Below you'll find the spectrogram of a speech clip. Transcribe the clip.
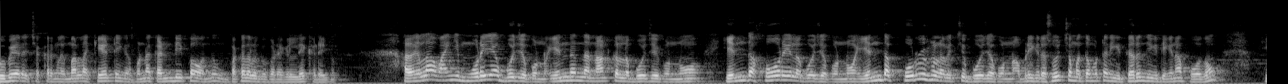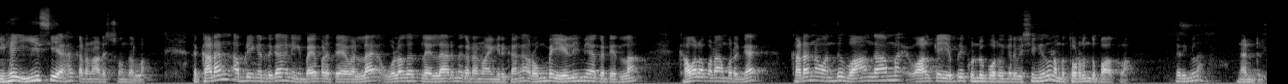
குபேர சக்கரங்கள் இது மாதிரிலாம் கேட்டிங்க அப்படின்னா கண்டிப்பாக வந்து உங்கள் பக்கத்தில் இருக்க கடைகளிலே கிடைக்கும். அதெல்லாம் வாங்கி முறையாக பூஜை பண்ணணும் எந்தெந்த நாட்களில் பூஜை பண்ணணும் எந்த ஹோரையில் பூஜை பண்ணணும் எந்த பொருள்களை வச்சு பூஜை பண்ணணும் அப்படிங்கிற சூட்சமத்தை மட்டும் நீங்கள் தெரிஞ்சுக்கிட்டிங்கன்னா போதும். மிக ஈஸியாக கடன் அடைச்சிட்டு வந்துடலாம். கடன் அப்படிங்கிறதுக்காக நீங்கள் பயப்பட தேவையில்ல. உலகத்தில் எல்லாருமே கடன் வாங்கியிருக்காங்க. ரொம்ப எளிமையாக கட்டிடலாம். கவலைப்படாமல் இருங்க. கடனை வந்து வாங்காமல் வாழ்க்கையை எப்படி கொண்டு போகிறதுங்கிற விஷயங்களும் நம்ம தொடர்ந்து பார்க்கலாம். சரிங்களா? நன்றி.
